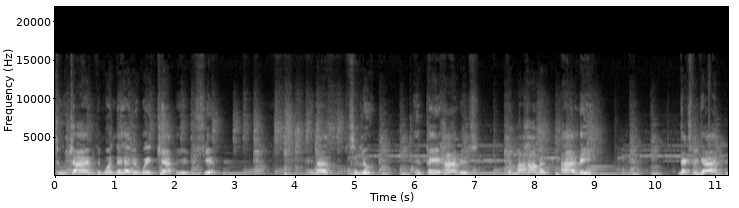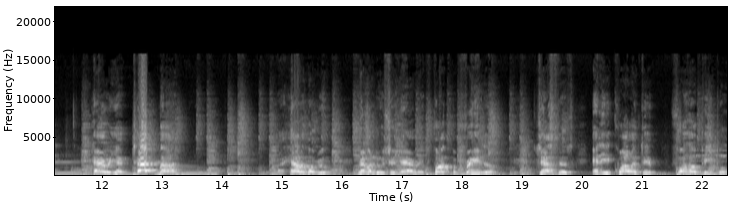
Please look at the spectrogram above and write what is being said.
two times to win the heavyweight championship. And I salute and pay homage to Muhammad Ali. Next we got Harriet Tubman, a hell of a revolutionary, fought for freedom, justice, and equality for her people.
